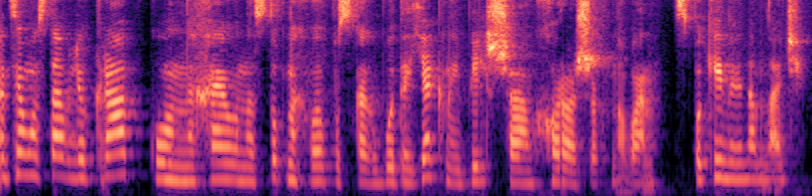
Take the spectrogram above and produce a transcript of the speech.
На цьому ставлю крапку. Нехай у наступних випусках буде якнайбільше хороших новин. Спокійної нам ночі.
